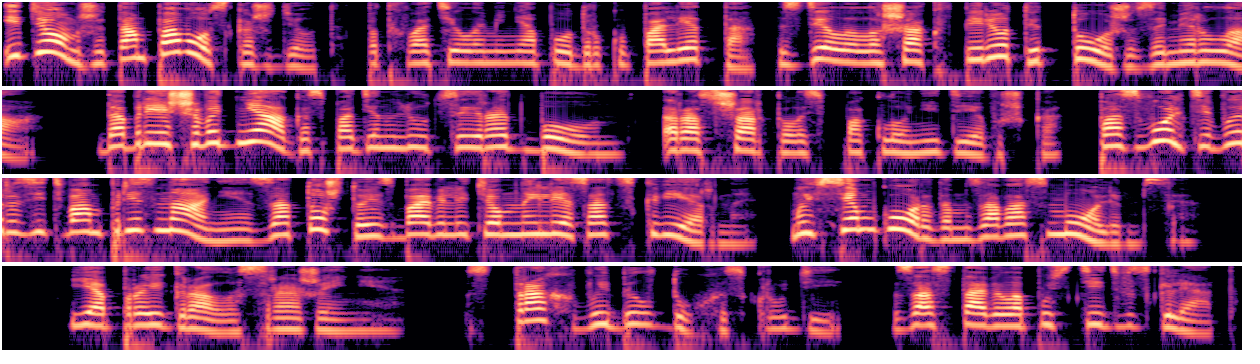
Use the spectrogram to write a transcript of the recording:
«Идем же, там повозка ждет!» Подхватила меня под руку Палетта, сделала шаг вперед и тоже замерла. «Добрейшего дня, господин Люций Редбоун!» Расшаркалась в поклоне девушка. «Позвольте выразить вам признание за то, что избавили темный лес от скверны. Мы всем городом за вас молимся!» Я проиграла сражение. Страх выбил дух из груди заставил опустить взгляд,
